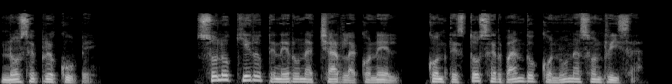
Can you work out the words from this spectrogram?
no se preocupe. Solo quiero tener una charla con él, contestó Servando con una sonrisa.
